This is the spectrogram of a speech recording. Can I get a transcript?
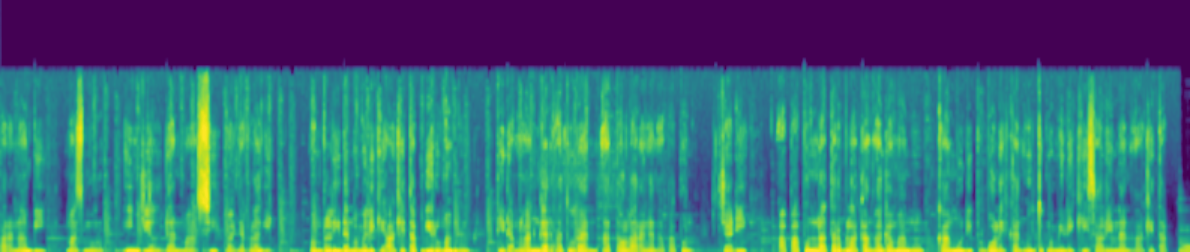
para nabi, Mazmur, Injil, dan masih banyak lagi. Membeli dan memiliki Alkitab di rumahmu tidak melanggar aturan atau larangan apa pun. Jadi, apa pun latar belakang agamamu, kamu diperbolehkan untuk memiliki salinan Alkitab.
